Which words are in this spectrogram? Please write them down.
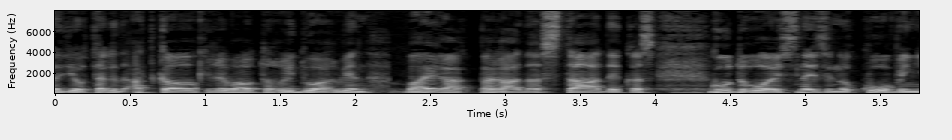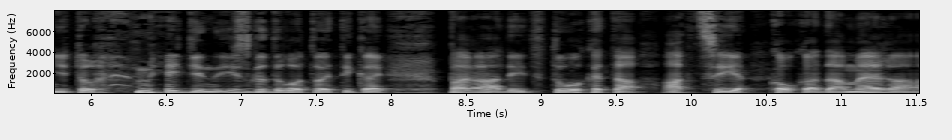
tad jau tagad atkal Krievu autoru vidū ar vien vairāk parādās tādi, kas gudrojas, nezinu, ko viņi tur mēģina izgudrot, vai tikai parādīt to, ka tā akcija kaut kādā mērā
